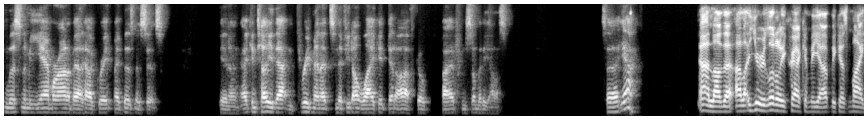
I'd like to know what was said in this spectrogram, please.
listen to me yammer on about how great my business is? You know, I can tell you that in three minutes. And if you don't like it, get off, go buy it from somebody else. So, yeah. I love that. I love, you're literally cracking me up because my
